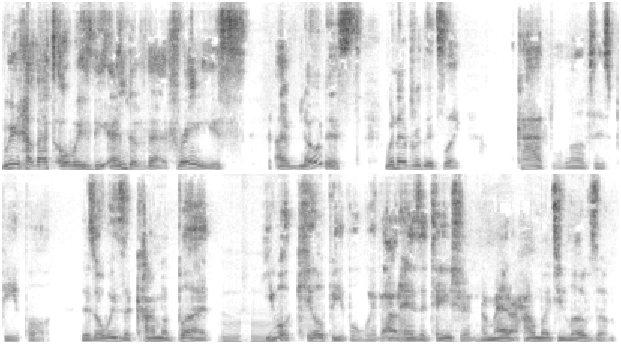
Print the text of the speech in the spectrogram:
Weird how that's always the end of that phrase. I've noticed whenever it's like, God loves His people. There's always a comma, but Mhm. He will kill people without hesitation, no matter how much He loves them.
